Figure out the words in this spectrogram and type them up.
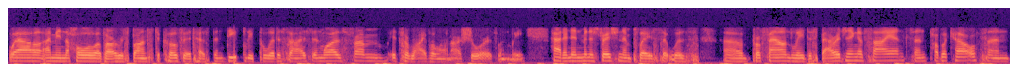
Well, I mean, the whole of our response to COVID has been deeply politicized and was from its arrival on our shores when we had an administration in place that was uh, profoundly disparaging of science and public health and,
